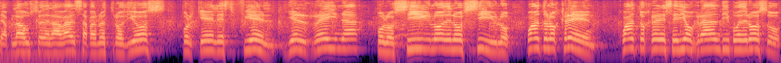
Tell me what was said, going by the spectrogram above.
Ese aplauso de alabanza para nuestro Dios, porque Él es fiel y Él reina por los siglos de los siglos. ¿Cuántos lo creen? ¿Cuántos creen ese Dios grande y poderoso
